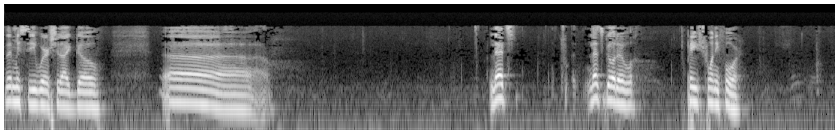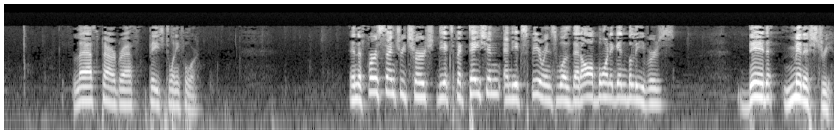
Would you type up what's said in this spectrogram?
Let me see where should I go. Uh, let's let's go to page 24. Last paragraph, page 24. In the first century church, the expectation and the experience was that all born again believers did ministry.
